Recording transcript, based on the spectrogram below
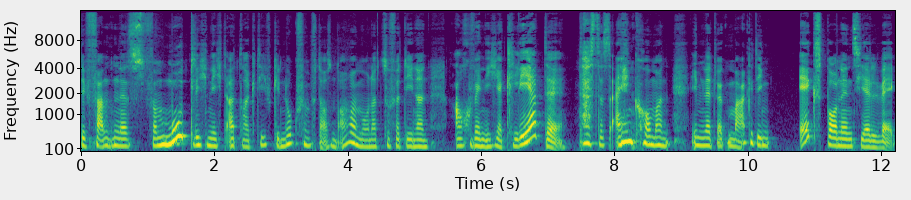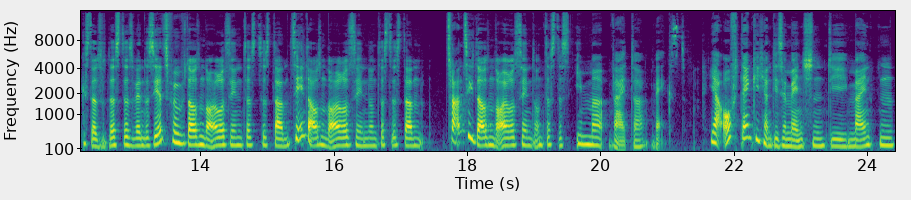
die fanden es vermutlich nicht attraktiv genug, 5000 Euro im Monat zu verdienen. Auch wenn ich erklärte, dass das Einkommen im Network Marketing exponentiell wächst. Also, dass das, wenn das jetzt 5000 Euro sind, dass das dann 10.000 Euro sind und dass das dann 20.000 Euro sind und dass das immer weiter wächst. Ja, oft denke ich an diese Menschen, die meinten,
